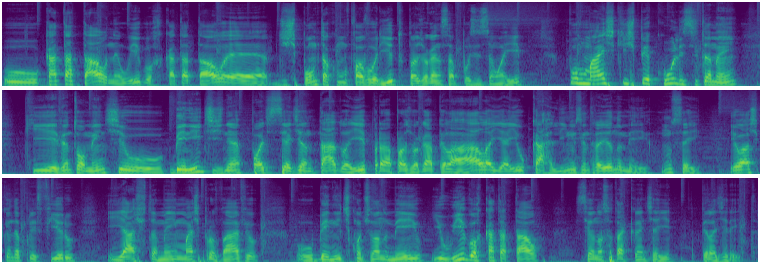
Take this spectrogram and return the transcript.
o Catatal, né, o Igor Catatal, é, desponta como favorito para jogar nessa posição aí, por mais que especule-se também que eventualmente o Benítez né, pode ser adiantado aí para jogar pela ala e aí o Carlinhos entraria no meio. Não sei. Eu acho que eu ainda prefiro e acho também mais provável o Benítez continuar no meio e o Igor Catatal ser o nosso atacante aí pela direita.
